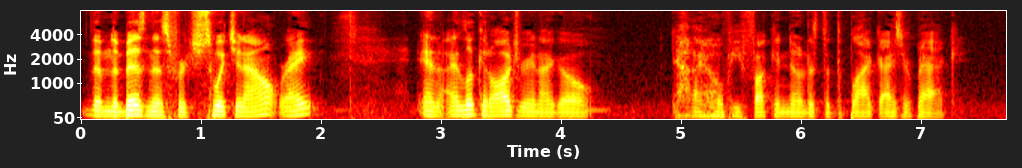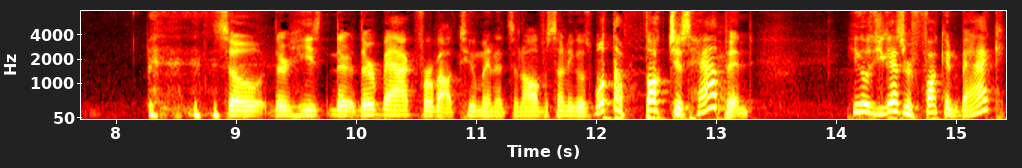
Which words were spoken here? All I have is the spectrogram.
them the business for switching out, right? And I look at Audrey and I go, God, I hope he fucking noticed that the black guys are back. so they're he's they're they're back for about two minutes, and all of a sudden he goes, "What the fuck just happened?" He goes, "You guys are fucking back."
